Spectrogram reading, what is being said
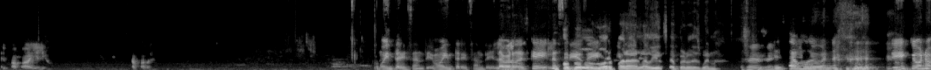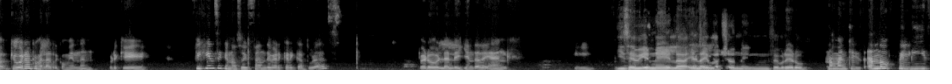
el papá y el hijo. Está padre. Muy interesante, muy interesante. La verdad es que la un poco de... gore para la audiencia, pero es buena. Sí, sí. Está muy buena. Sí, qué bueno, qué bueno que me la recomiendan, porque fíjense que no soy fan de ver caricaturas, pero la leyenda de Ang y Y se viene la, el live action en febrero. no manches, ando feliz.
